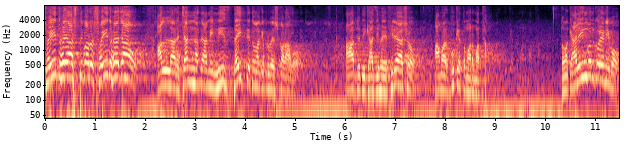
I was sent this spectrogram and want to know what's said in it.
শহীদ হয়ে আসতে পারো, শহীদ হয়ে যাও। আল্লাহর জান্নাতে আমি নিজ দায়িত্বে তোমাকে প্রবেশ করাবো। আর যদি গাজী হয়ে ফিরে আসো, আমার বুকে তোমার মাথা। তোমাকে আলিঙ্গন করে নিব।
